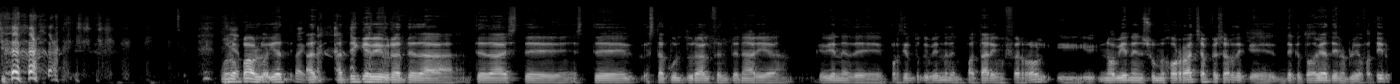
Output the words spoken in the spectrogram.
bueno, Pablo, ¿y a, a, a, ti qué vibra te da, te da este, este, esta cultural centenaria que viene de, por cierto, que viene de empatar en Ferrol y no viene en su mejor racha a pesar de que, de que todavía tiene el playoff a tiro?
